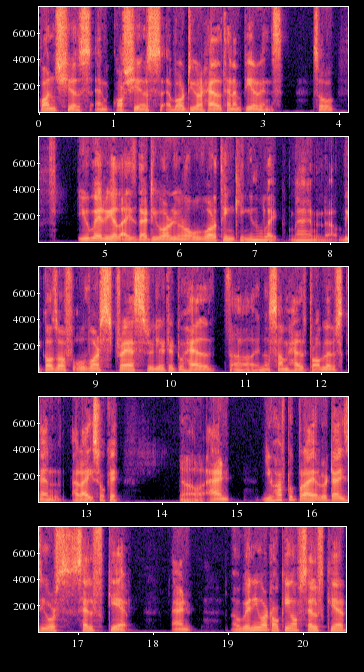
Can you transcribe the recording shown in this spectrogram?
conscious and cautious about your health and appearance. So you may realize that you are you know overthinking you know like and uh, because of over stress related to health uh, you know some health problems can arise okay? Uh, and you have to prioritize your self care and uh, when you are talking of self care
